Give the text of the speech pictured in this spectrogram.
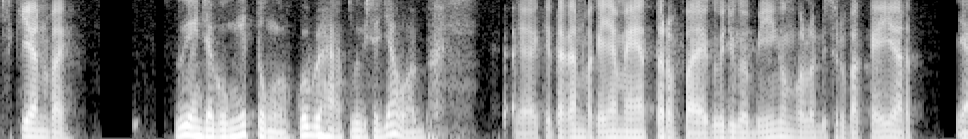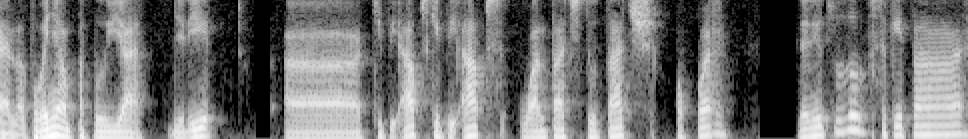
Sekian, Pak. Lu yang jago ngitung loh. Gue berharap lu bisa jawab. Ya kita kan pakainya meter, Pak. Gue juga bingung kalau disuruh pakai yard. Ya lo pokoknya 40 yard. Jadi uh, keep ups, keep ups, one touch, two touch, oper. Dan itu tuh sekitar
